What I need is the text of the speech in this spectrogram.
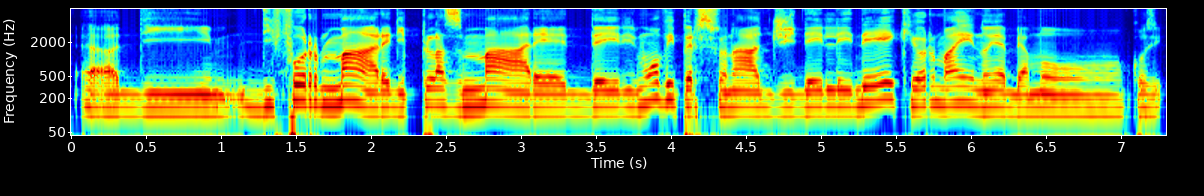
eh, di, di formare, di plasmare dei nuovi personaggi, delle idee che ormai noi abbiamo così.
